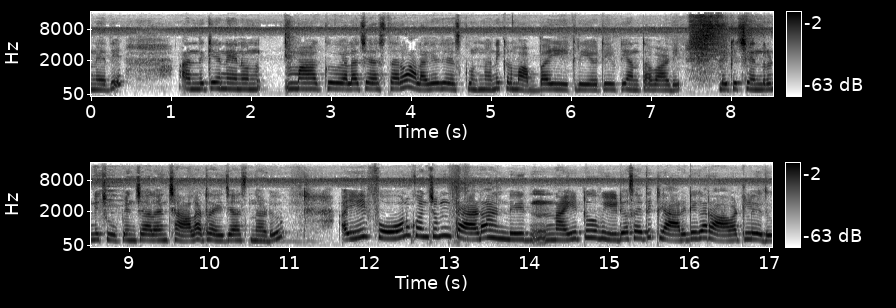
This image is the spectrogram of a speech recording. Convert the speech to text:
అనేది. అందుకే నేను మాకు ఎలా చేస్తారో అలాగే చేసుకుంటున్నాను. ఇక్కడ మా అబ్బాయి క్రియేటివిటీ అంతా వాడి మీకు చంద్రుడిని చూపించాలని చాలా ట్రై చేస్తున్నాడు. అవి ఫోన్ కొంచెం తేడా అండి. నైట్ వీడియోస్ అయితే క్లారిటీగా రావట్లేదు.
